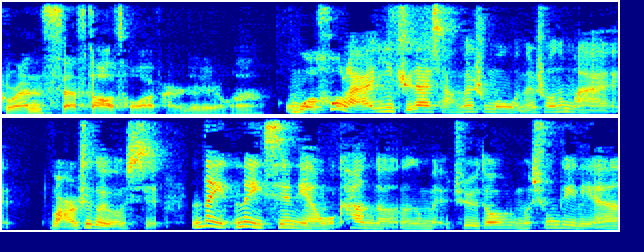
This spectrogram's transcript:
，，Grand Theft Auto 啊，反正就这种啊。我后来一直在想，为什么我那时候那么爱玩这个游戏？那那些年我看的那个美剧都是什么《兄弟连》，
